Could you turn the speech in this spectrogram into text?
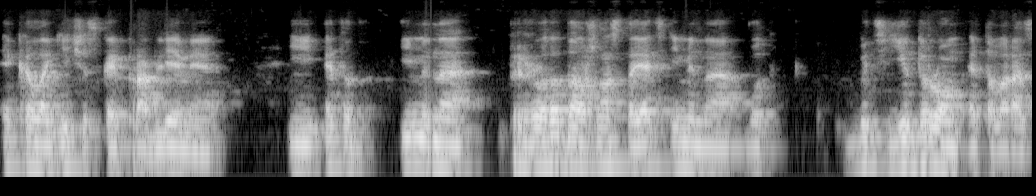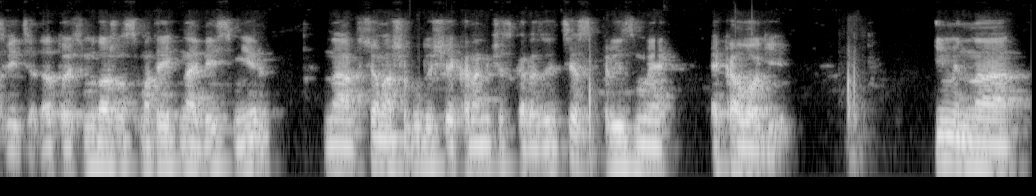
экологической проблеме. И это именно природа должна стоять именно вот быть ядром этого развития, да, то есть мы должны смотреть на весь мир на все наше будущее экономическое развитие с призмы экологии. Именно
